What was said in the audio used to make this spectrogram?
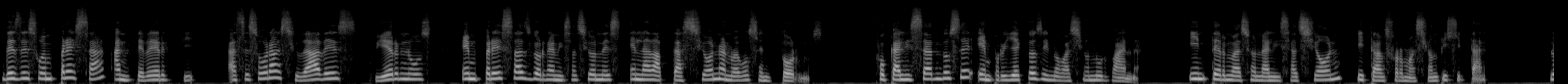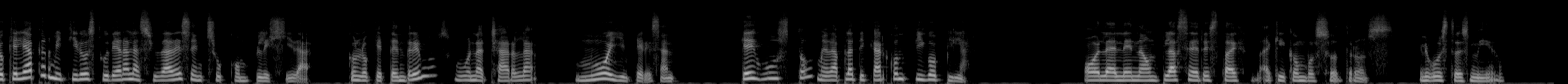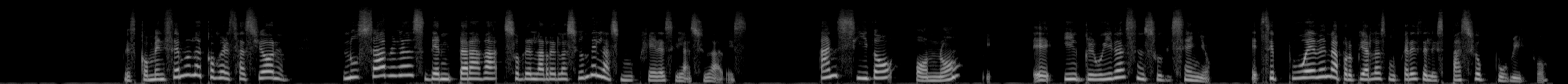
Desde su empresa, Anteverti, asesora a ciudades, gobiernos, empresas y organizaciones en la adaptación a nuevos entornos, focalizándose en proyectos de innovación urbana, internacionalización y transformación digital lo que le ha permitido estudiar a las ciudades en su complejidad, con lo que tendremos una charla muy interesante. Qué gusto me da platicar contigo, Pilar. Hola, Elena, un placer estar aquí con vosotros. El gusto es mío. Pues comencemos la conversación. Nos hablas de entrada sobre la relación de las mujeres y las ciudades. ¿Han sido o no eh, incluidas en su diseño? Eh, se pueden apropiar las mujeres del espacio público.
